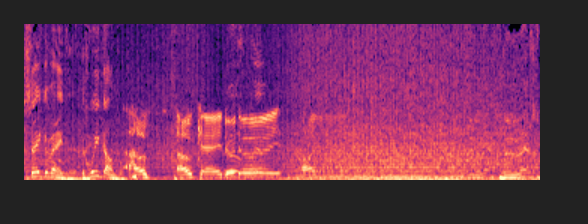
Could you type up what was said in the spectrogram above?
Zeker weten, de goede kant op. Oké, okay, doei doei. Hoi. De weg,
